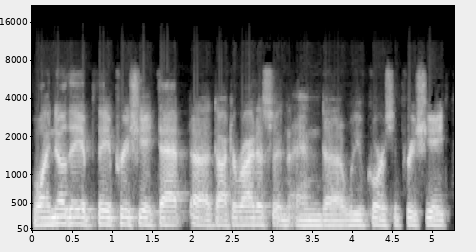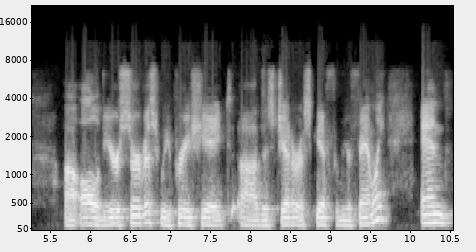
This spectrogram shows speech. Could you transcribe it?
Well, I know they they appreciate that, uh, Dr. Reines, and and uh, we of course appreciate uh, all of your service. We appreciate uh, this generous gift from your family, and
